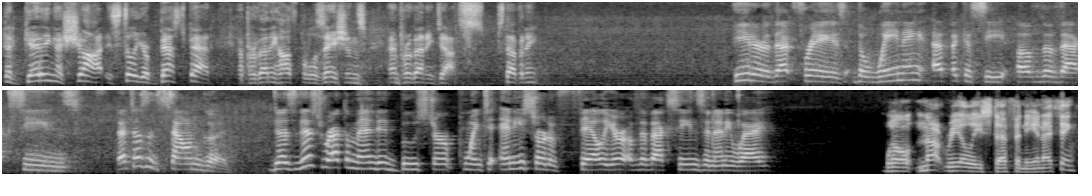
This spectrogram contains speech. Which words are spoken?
that getting a shot is still your best bet at preventing hospitalizations and preventing deaths. Stephanie? Peter, that phrase, the waning efficacy of the vaccines, that doesn't sound good. Does this recommended booster point to any sort of failure of the vaccines in any way? Well, not really, Stephanie. And I think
